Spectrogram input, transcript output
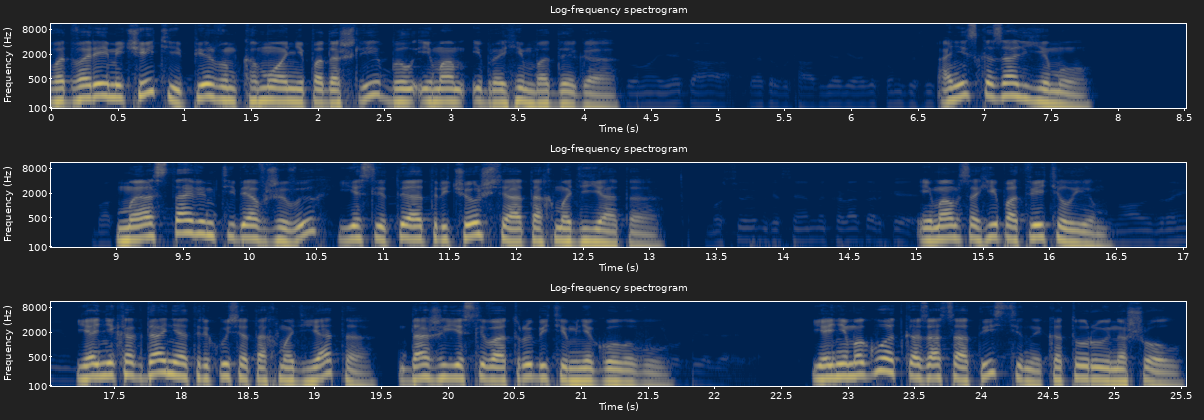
Во дворе мечети первым, кому они подошли, был имам Ибрагим Бадега. Они сказали ему, «Мы оставим тебя в живых, если ты отречешься от Ахмадията». Имам Сахиб ответил им, «Я никогда не отрекусь от Ахмадията, даже если вы отрубите мне голову. Я не могу отказаться от истины, которую нашел.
